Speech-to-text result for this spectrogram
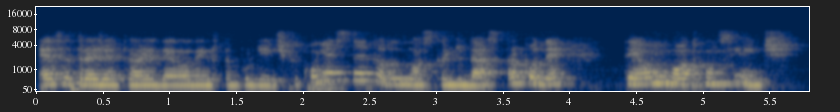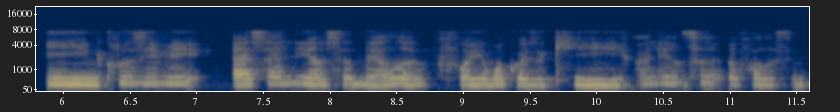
essa trajetória dela dentro da política, conhecer todos os nossos candidatos para poder ter um voto consciente. E, inclusive, essa aliança dela foi uma coisa que. Aliança, eu falo assim.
